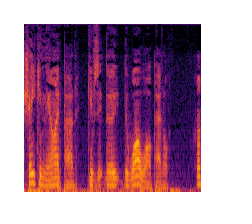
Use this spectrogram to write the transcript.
shaking the iPad gives it the, the wah wah pedal. Huh.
